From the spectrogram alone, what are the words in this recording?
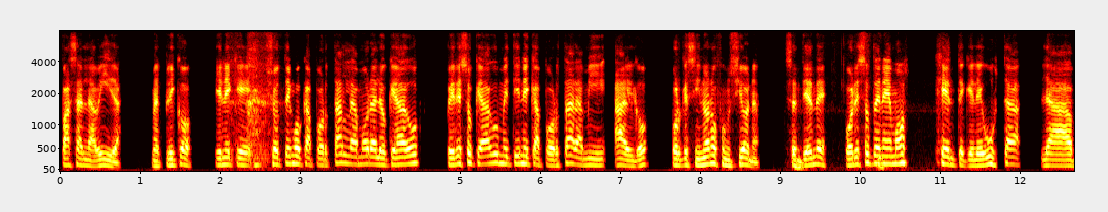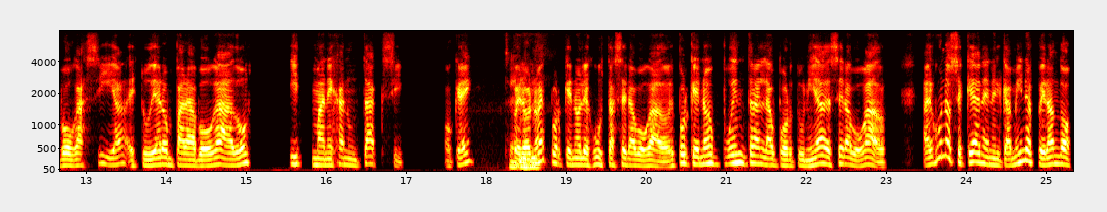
pasa en la vida. ¿Me explico? Tiene que, yo tengo que aportarle amor a lo que hago, pero eso que hago me tiene que aportar a mí algo, porque si no, no funciona. ¿Se entiende? Por eso tenemos gente que le gusta la abogacía, estudiaron para abogados y manejan un taxi, ¿ok? Pero no es porque no les gusta ser abogados, es porque no encuentran la oportunidad de ser abogados. Algunos se quedan en el camino esperando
